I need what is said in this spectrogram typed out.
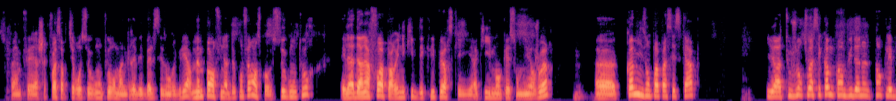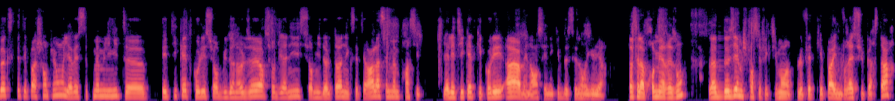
ils ont quand même fait à chaque fois sortir au second tour malgré des belles saisons régulières, même pas en finale de conférence, quoi, au second tour. Et la dernière fois, par une équipe des Clippers qui, à qui il manquait son meilleur joueur. Euh, comme ils n'ont pas passé ce cap, il y a toujours, tu vois, c'est comme quand Budenholzer, tant que les Bucks n'étaient pas champions, il y avait cette même limite euh, étiquette collée sur Budenholzer, sur Giannis, sur Middleton, etc. Là, c'est le même principe. Il y a l'étiquette qui est collée. Ah, mais non, c'est une équipe de saison régulière. Ça, c'est la première raison. La deuxième, je pense effectivement le fait qu'il n'y ait pas une vraie superstar.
